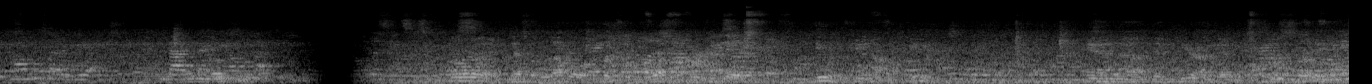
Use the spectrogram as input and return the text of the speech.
phenom of phenom. And uh, then here I'm getting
